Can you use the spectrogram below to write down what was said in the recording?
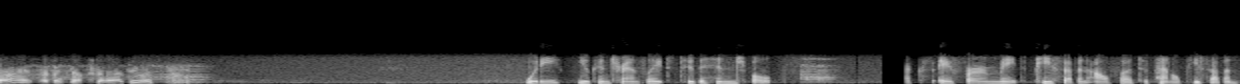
All right, I think that's going to do it. Woody, you can translate to the hinge bolts. X a firm mate P7 alpha to panel P7.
